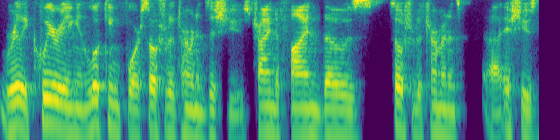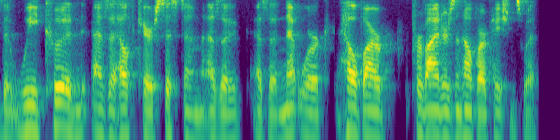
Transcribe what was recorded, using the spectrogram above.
really querying and looking for social determinants issues trying to find those social determinants uh, issues that we could as a healthcare system as a as a network help our providers and help our patients with.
